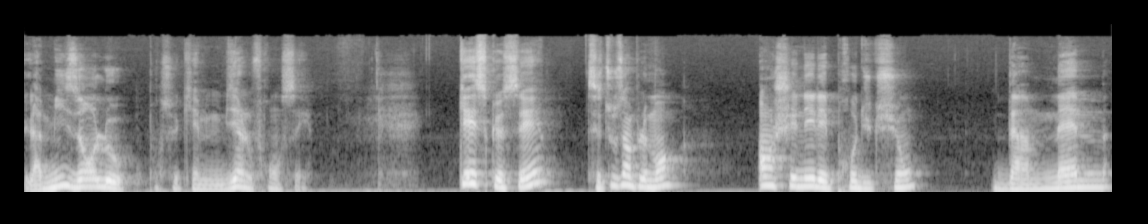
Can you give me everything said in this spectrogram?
la mise en lot, pour ceux qui aiment bien le français. Qu'est-ce que c'est? C'est tout simplement enchaîner les productions d'un même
